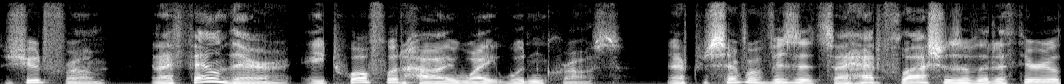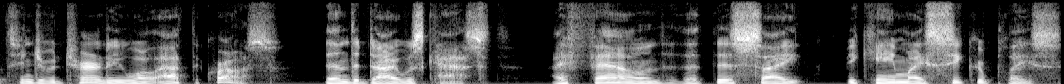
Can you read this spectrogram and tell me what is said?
to shoot from, and I found there a 12 foot high white wooden cross. And after several visits, I had flashes of that ethereal tinge of eternity while at the cross. Then the die was cast. I found that this site became my secret place,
